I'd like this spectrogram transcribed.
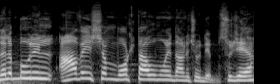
നിലമ്പൂരിൽ ആവേശം വോട്ടാവുമോ എന്നാണ് ചോദ്യം. സുജയ?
